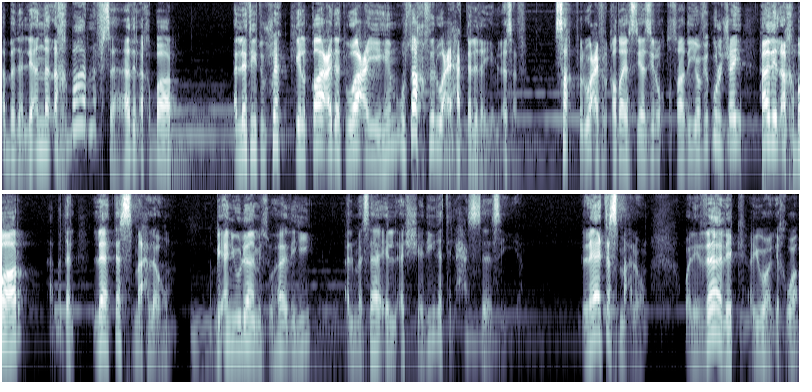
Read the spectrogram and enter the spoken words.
أبدا لأن الأخبار نفسها هذه الأخبار التي تشكل قاعدة وعيهم وسقف الوعي حتى لديهم للأسف سقف الوعي في القضايا السياسية والاقتصادية وفي كل شيء هذه الأخبار أبدا لا تسمح لهم بأن يلامسوا هذه المسائل الشديدة الحساسية. لا تسمح لهم. ولذلك أيها الإخوة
